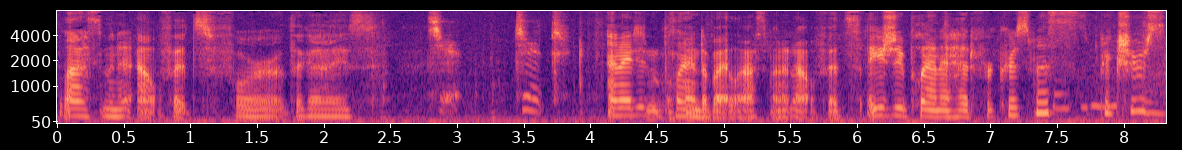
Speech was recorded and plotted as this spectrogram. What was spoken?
last minute outfits for the guys. And I didn't plan to buy last minute outfits. I usually plan ahead for Christmas pictures,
